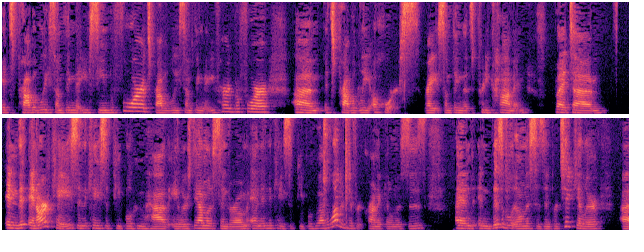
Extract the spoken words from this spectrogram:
it's probably something that you've seen before, it's probably something that you've heard before, um, it's probably a horse, right? Something that's pretty common. But um, in, the, in our case, in the case of people who have Ehlers-Danlos syndrome, and in the case of people who have a lot of different chronic illnesses, and invisible illnesses in particular, uh,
